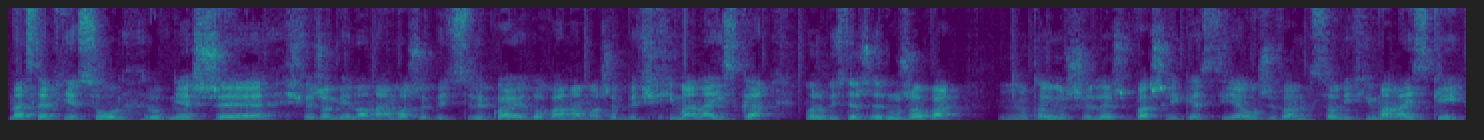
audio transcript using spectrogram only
Następnie sól, również e, świeżo mielona, może być zwykła jodowana, może być himalajska, może być też różowa. Mm, To już leży w Waszej gestii. Ja używam soli himalajskiej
